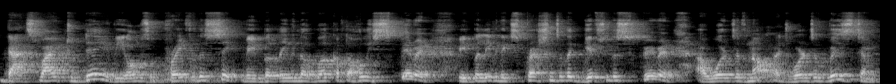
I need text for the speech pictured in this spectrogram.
That's why today we also pray for the sick. We believe in the work of the Holy Spirit. We believe in the expressions of the gifts of the Spirit, our words of knowledge, words of wisdom,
